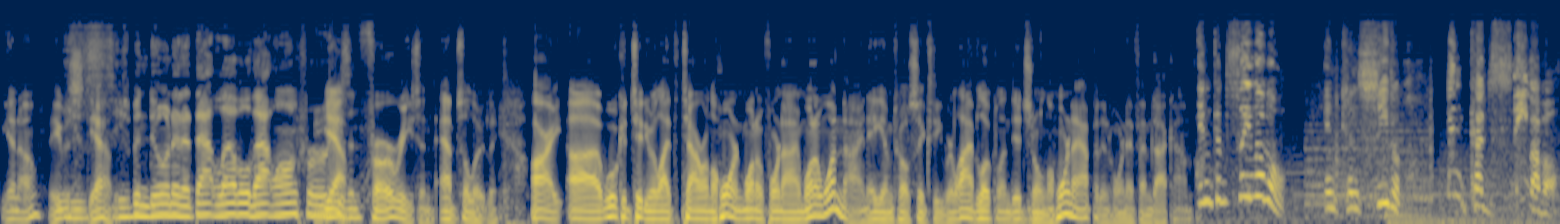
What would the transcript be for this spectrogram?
You know, he was He's, yeah. he's been doing it at that level that long for a yeah, reason. for a reason. Absolutely. All right. Uh, we'll continue to light the tower on the horn, 1049, 1019, AM 1260. We're live, local, and digital on the Horn app and at hornfm.com. Inconceivable! Inconceivable! Inconceivable!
